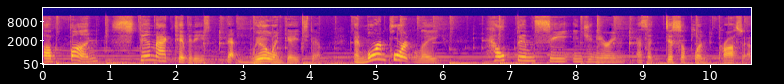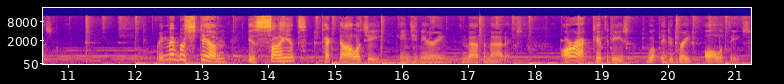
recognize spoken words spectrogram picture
of fun STEM activities that will engage them. And more importantly, help them see engineering as a disciplined process. Remember, STEM is science, technology, engineering, and mathematics. Our activities will integrate all of these.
